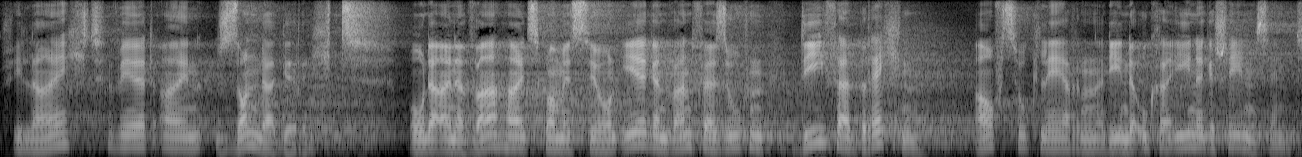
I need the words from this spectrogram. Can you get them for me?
Vielleicht wird ein Sondergericht oder eine Wahrheitskommission irgendwann versuchen, die Verbrechen, aufzuklären, die in der Ukraine geschehen sind.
